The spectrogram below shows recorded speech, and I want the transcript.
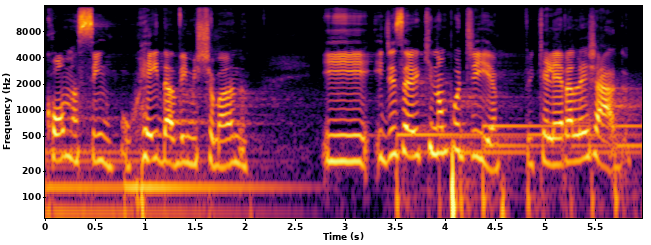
Como assim? O rei Davi me chamando? E, e dizer que não podia, porque ele era aleijado.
